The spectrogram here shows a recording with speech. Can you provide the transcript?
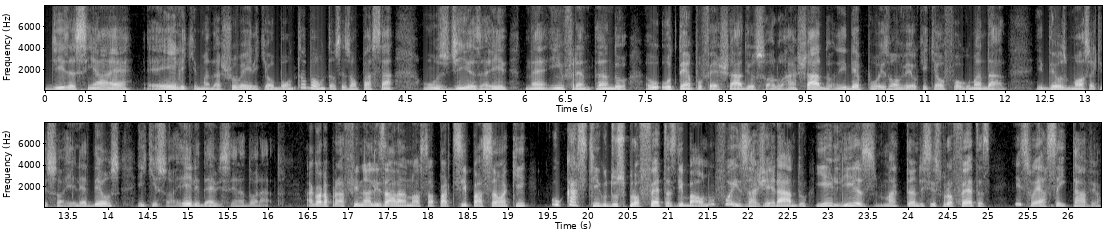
diz assim: ah, é, é ele que manda a chuva, é ele que é o bom, tá bom, então vocês vão passar uns dias aí, né, enfrentando o, o tempo fechado e o solo rachado, e depois vão ver o que, que é o fogo mandado. E Deus mostra que só ele é Deus e que só ele deve ser adorado. Agora, para finalizar a nossa participação aqui, o castigo dos profetas de Baal não foi exagerado? E Elias matando esses profetas, isso é aceitável?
